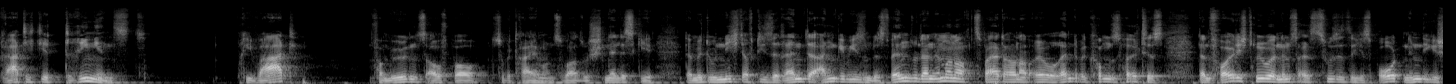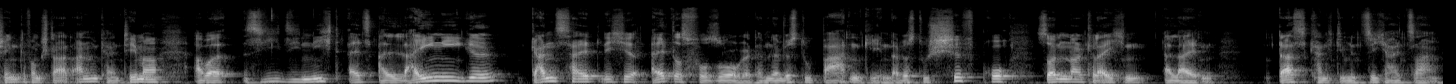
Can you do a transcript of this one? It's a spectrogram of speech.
rate ich dir dringendst, privat Vermögensaufbau zu betreiben und zwar so schnell es geht, damit du nicht auf diese Rente angewiesen bist. Wenn du dann immer noch 200, 300 Euro Rente bekommen solltest, dann freu dich drüber, nimm es als zusätzliches Brot, nimm die Geschenke vom Staat an, kein Thema, aber sieh sie nicht als alleinige ganzheitliche Altersvorsorge, dann, dann wirst du baden gehen, da wirst du Schiffbruch sondergleichen erleiden. Das kann ich dir mit Sicherheit sagen.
